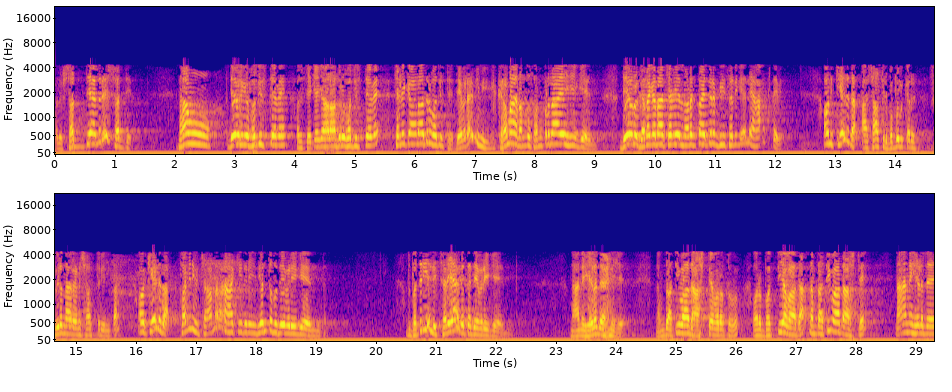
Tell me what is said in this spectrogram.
ಅದು ಶ್ರದ್ಧೆ ಅಂದರೆ ಶ್ರದ್ಧೆ. ನಾವು ದೇವರಿಗೆ ಹೊದಿಸ್ತೇವೆ, ಅದು ಸೆಕೆಗಾಲ ಆದರೂ ಹೊದಿಸ್ತೇವೆ ಚಳಿಗಾಲ ಆದರೂ ವಧಿಸ್ತೇವೆ ದೇವರೇ ನಿಮಗೆ ಕ್ರಮ ನಮ್ಮದು ಸಂಪ್ರದಾಯ ಹೀಗೆ. ದೇವರು ಗದಗದ ಚಳಿಯಲ್ಲಿ ನಡಗ್ತಾ ಇದ್ರೆ ಬೀಸಡಿಗೆಯಲ್ಲಿ ಹಾಕ್ತೇವೆ. ಅವನು ಕೇಳಿದ, ಆ ಶಾಸ್ತ್ರಿ ಬಬುಲ್ಕರ್, ಸೂರ್ಯನಾರಾಯಣ ಶಾಸ್ತ್ರಿ ಅಂತ. ಅವ ಕೇಳಿದ, ಸ್ವಾಮಿ, ನೀವು ಚಾಮರ ಹಾಕಿದರೆ ಇದೆಂಥದ್ದು ದೇವರಿಗೆ ಅಂತ. ಅದು ಬದರಿಯಲ್ಲಿ ಚಳಿಯಾಗುತ್ತೆ ದೇವರಿಗೆ ಅಂತ. ನಾನು ಹೇಳಿದೆ ಅವನಿಗೆ ನಮ್ದು ಅತಿವಾದ ಅಷ್ಟೇ ಹೊರತು, ಅವನ ಭಕ್ತಿಯವಾದ ನಮ್ದು ಅತಿವಾದ ಅಷ್ಟೇ. ನಾನು ಹೇಳಿದೆ,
